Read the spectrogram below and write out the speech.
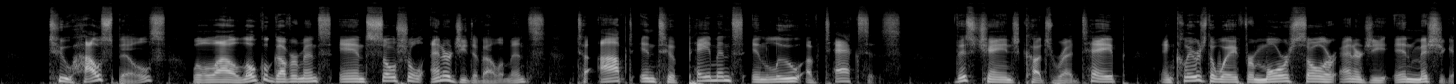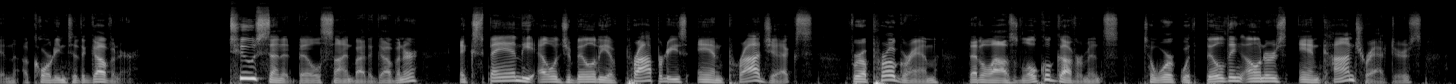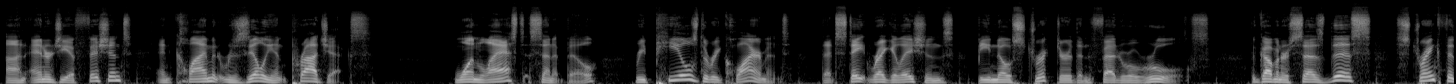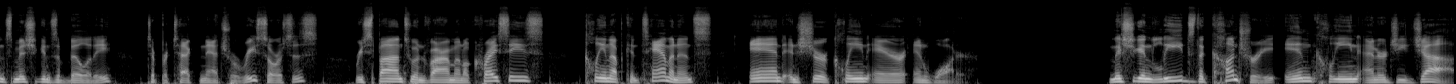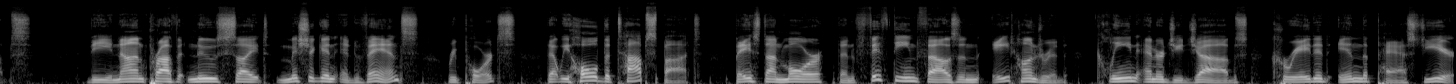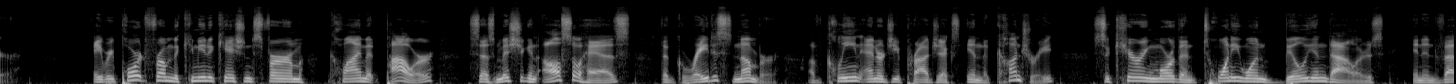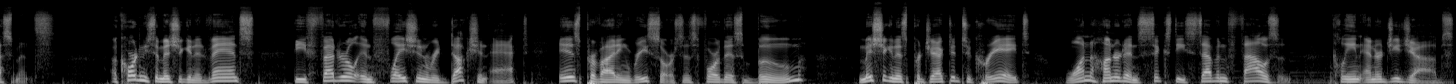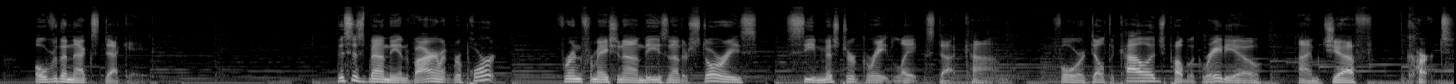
Two House bills will allow local governments and solar energy developments to opt into payments in lieu of taxes. This change cuts red tape and clears the way for more solar energy in Michigan, according to the governor. Two Senate bills signed by the governor expand the eligibility of properties and projects for a program that allows local governments to work with building owners and contractors on energy efficient and climate resilient projects. One last Senate bill repeals the requirement that state regulations be no stricter than federal rules. The governor says this strengthens Michigan's ability to protect natural resources respond to environmental crises, clean up contaminants, and ensure clean air and water. Michigan leads the country in clean energy jobs. The nonprofit news site Michigan Advance reports that we hold the top spot based on more than 15,800 clean energy jobs created in the past year. A report from the communications firm Climate Power says Michigan also has the greatest number of clean energy projects in the country, securing more than $21 billion in investments. According to Michigan Advance, the Federal Inflation Reduction Act is providing resources for this boom. Michigan is projected to create 167,000 clean energy jobs over the next decade. This has been the Environment Report. For information on these and other stories, see MrGreatLakes.com. For Delta College Public Radio, I'm Jeff Kart.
